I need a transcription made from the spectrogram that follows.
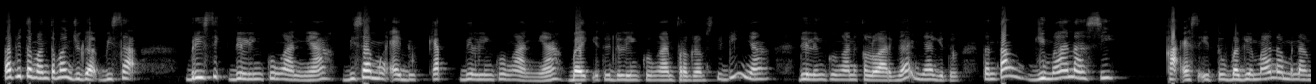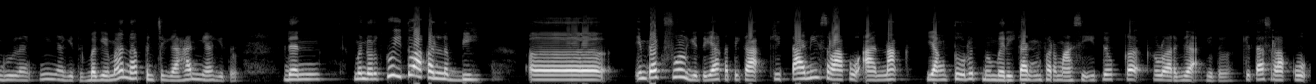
tapi teman-teman juga bisa berisik di lingkungannya, bisa mengeduket di lingkungannya, baik itu di lingkungan program studinya, di lingkungan keluarganya gitu, tentang gimana sih KS itu bagaimana menanggulanginya gitu, bagaimana pencegahannya gitu. Dan menurutku itu akan lebih uh, impactful gitu ya ketika kita nih selaku anak yang turut memberikan informasi itu ke keluarga gitu. Kita selaku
